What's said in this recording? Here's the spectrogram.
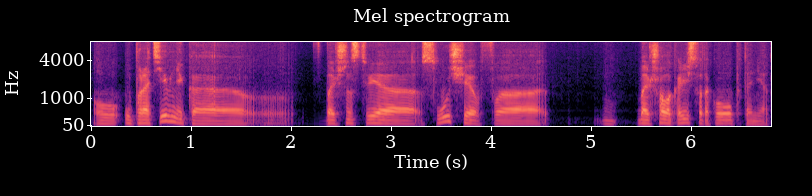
У, у противника э, в большинстве случаев э, большого количества такого опыта нет.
